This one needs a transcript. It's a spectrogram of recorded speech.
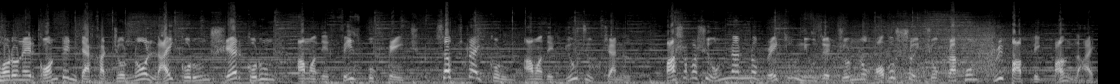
ধরনের কন্টেন্ট দেখার জন্য লাইক করুন শেয়ার করুন আমাদের ফেসবুক পেজ সাবস্ক্রাইব করুন আমাদের ইউটিউব চ্যানেল পাশাপাশি অন্যান্য ব্রেকিং নিউজের জন্য অবশ্যই চোখ রাখুন রিপাবলিক বাংলায়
